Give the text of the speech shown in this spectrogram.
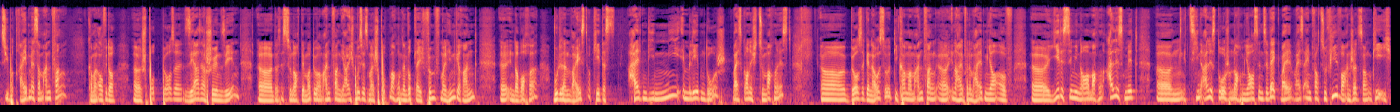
sie übertreiben es am Anfang. Kann man auch wieder äh, Sportbörse sehr, sehr schön sehen. Äh, das ist so nach dem Motto am Anfang, ja, ich muss jetzt mal Sport machen und dann wird gleich fünfmal hingerannt äh, in der Woche, wo du dann weißt, okay, das halten die nie im Leben durch, weil es gar nicht zu machen ist Börse genauso. Die kann am Anfang äh, innerhalb von einem halben Jahr auf äh, jedes Seminar machen, alles mit, äh, ziehen alles durch und nach einem Jahr sind sie weg, weil, weil es einfach zu viel war, anstatt zu sagen, okay, ich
